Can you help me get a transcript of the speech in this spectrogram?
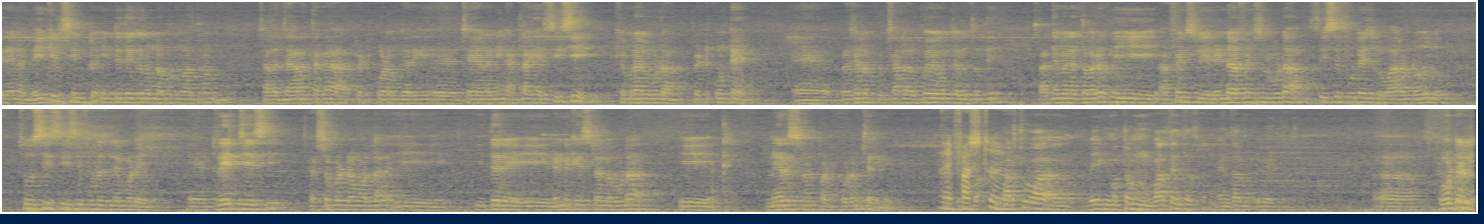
ఏదైనా వెహికల్స్ ఇంటి ఇంటి దగ్గర ఉన్నప్పుడు మాత్రం చాలా జాగ్రత్తగా పెట్టుకోవడం జరిగి చేయాలని అట్లాగే సీసీ కెమెరాలు కూడా పెట్టుకుంటే ప్రజలకు చాలా ఉపయోగం జరుగుతుంది. సాధ్యమైనంత వరకు ఈ అఫెన్స్లు ఈ రెండు అఫెన్స్లు కూడా సీసీ ఫుటేజ్లు వారం రోజులు చూసి సీసీ ఫుటేజ్లు వెంబడి ట్రేస్ చేసి కష్టపడడం వల్ల ఈ ఇద్దరి ఈ రెండు కేసులలో కూడా ఈ నేరస్తులను పట్టుకోవడం జరిగింది. ఫస్ట్ బర్త్ వెహికల్ మొత్తం బర్త్ ఎంత సార్? ఎంత వెహికల్? టోటల్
